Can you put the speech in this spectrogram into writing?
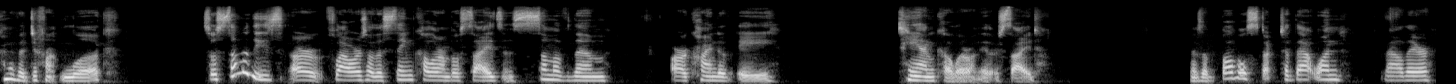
kind of a different look. So some of these are flowers are the same color on both sides and some of them are kind of a tan color on the other side. There's a bubble stuck to that one. Now there.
